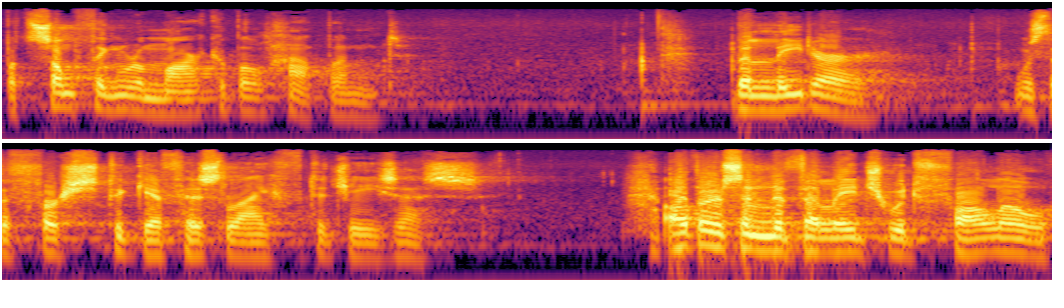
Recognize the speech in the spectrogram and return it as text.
But something remarkable happened. The leader was the first to give his life to Jesus. Others in the village would follow,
